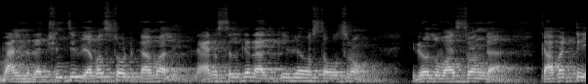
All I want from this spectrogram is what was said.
వాళ్ళని రక్షించే వ్యవస్థ ఒకటి కావాలి. నేరస్తులకి రాజకీయ వ్యవస్థ అవసరం. ఈరోజు వాస్తవంగా కాబట్టి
